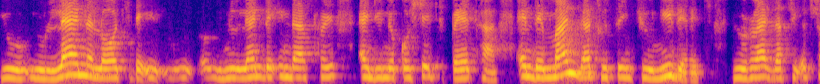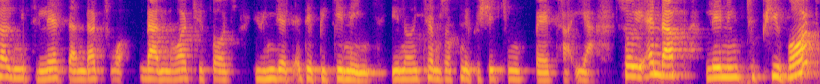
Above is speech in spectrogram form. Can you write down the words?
you you learn a lot the, you learn the industry and you negotiate better. And the money that you think you needed you realize that you actually need less than that than what you thought you needed at the beginning you know in terms of negotiating better. Yeah. So you end up learning to pivot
